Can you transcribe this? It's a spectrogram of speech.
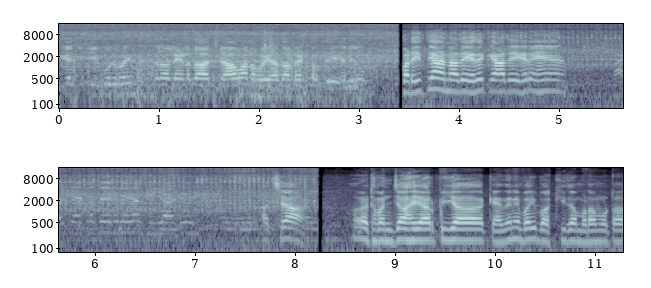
ਠੀਕ ਹੈ ਜੀ ਜੇ ਕੋਈ ਬਾਈ ਮਹਿੰਦਰਾ ਲੈਣ ਦਾ ਚਾਹਵਾਨ ਹੋਇਆ ਤਾਂ ਟਰੈਕਟਰ ਦੇਖ ਲਿਓ। ਬੜੀ ਧਿਆਨ ਨਾਲ ਦੇਖਦੇ ਕਿਆ ਦੇਖ ਰਹੇ ਆ ਭਾਈ ਟਰੈਕਟਰ ਦੇਖ ਰਹੇ ਆ ਕੀ ਆ ਜੀ ਅੱਛਾ। 58000 ਰੁਪਿਆ ਕਹਿੰਦੇ ਨੇ ਬਾਈ ਬਾਕੀ ਦਾ ਮੜਾ ਮੋਟਾ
